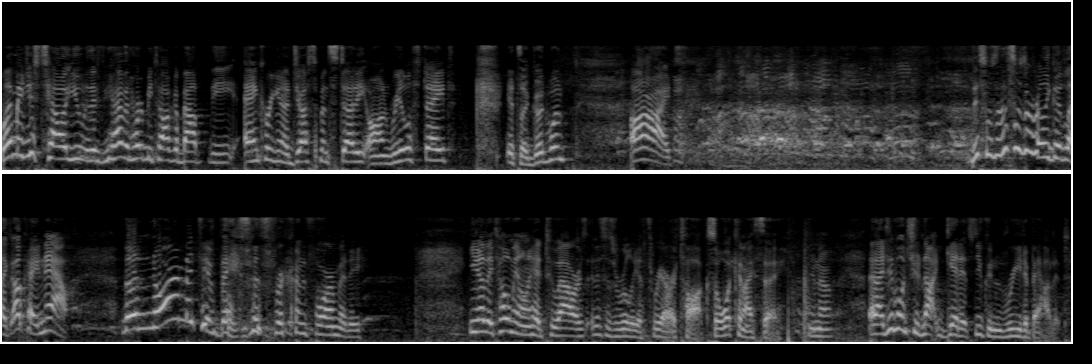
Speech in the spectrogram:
Let me just tell you that if you haven't heard me talk about the anchoring and adjustment study on real estate, it's a good one. All right. This was this was a really good leg. Okay, now the normative basis for conformity. You know, they told me I only had two hours, and this is really a three-hour talk. So what can I say? You know, and I did want you to not get it so you can read about it.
